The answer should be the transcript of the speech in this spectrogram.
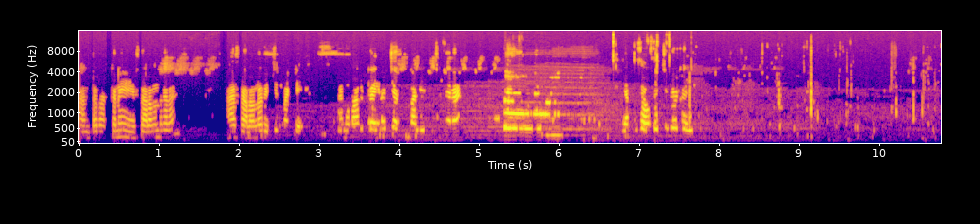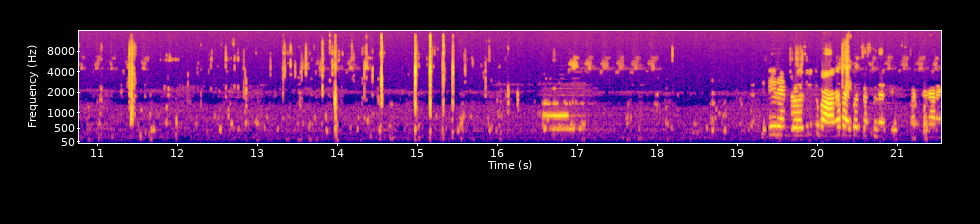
అంత పక్కనే స్థలం ఉంది కదా ఆ స్థలంలో తెచ్చిన మట్టి. మాకు ట్రైన్ వచ్చేస్తుంది మళ్ళీ చూసారా? ఎంత సౌండ్ వచ్చిందో ట్రైన్ ఇది రెండు రోజులకి బాగా పైకి వచ్చేస్తుందండి పక్కగానే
